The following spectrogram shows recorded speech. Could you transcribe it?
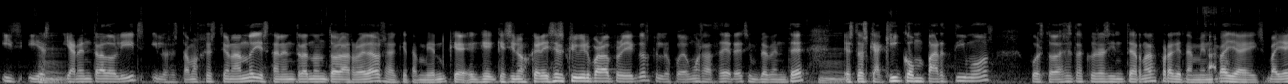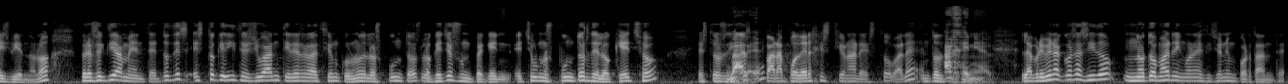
y, y, es- Mm. y han entrado leads y los estamos gestionando y están entrando en toda la rueda. O sea que también, que, que- que si nos queréis escribir para proyectos, que los podemos hacer, ¿eh? simplemente. Mm. Esto es que aquí compartimos pues todas estas cosas internas para que también vayáis, vayáis viéndolo. Pero efectivamente, entonces esto que dices, Joan, tiene relación con uno de los puntos. Lo que he hecho es un pequeño, he hecho unos puntos de lo que he hecho estos días Vale. para poder gestionar esto, ¿vale? Entonces, Ah, genial. la primera cosa ha sido no tomar ninguna decisión importante,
